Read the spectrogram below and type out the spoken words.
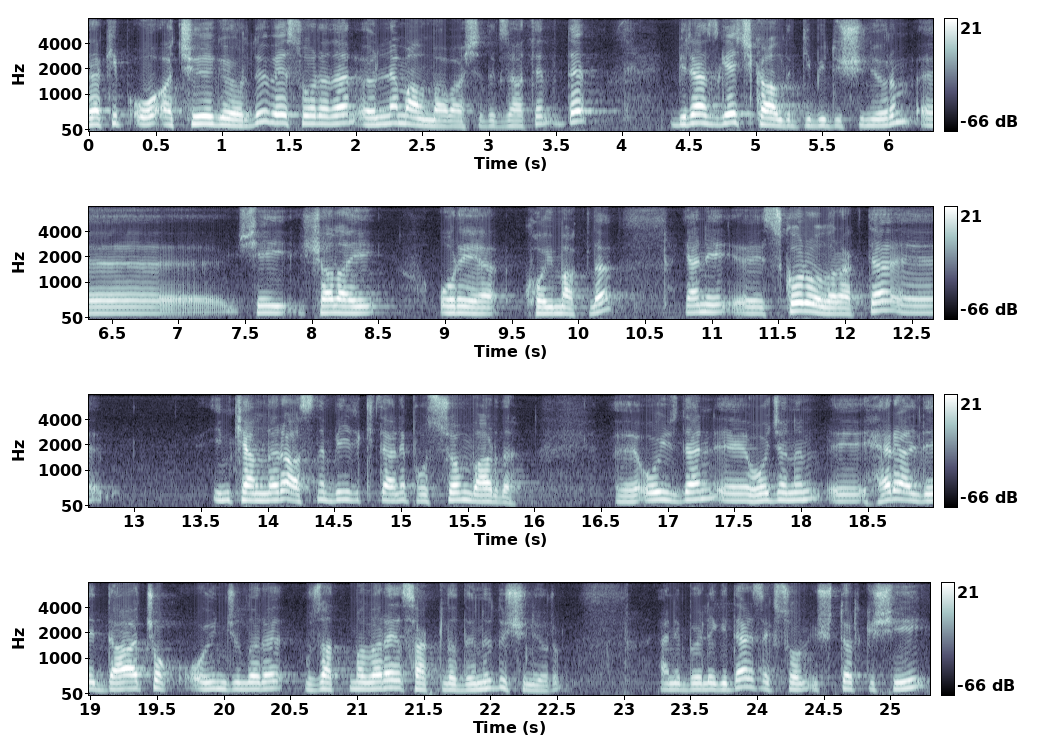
Rakip o açığı gördü ve sonradan önlem almaya başladık zaten de biraz geç kaldık gibi düşünüyorum. E, şey Şalay'ı oraya koymakla. Yani e, skor olarak da e, imkanları aslında bir iki tane pozisyon vardı. E, o yüzden e, hocanın e, herhalde daha çok oyuncuları uzatmalara sakladığını düşünüyorum. Hani böyle gidersek son 3-4 kişiyi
